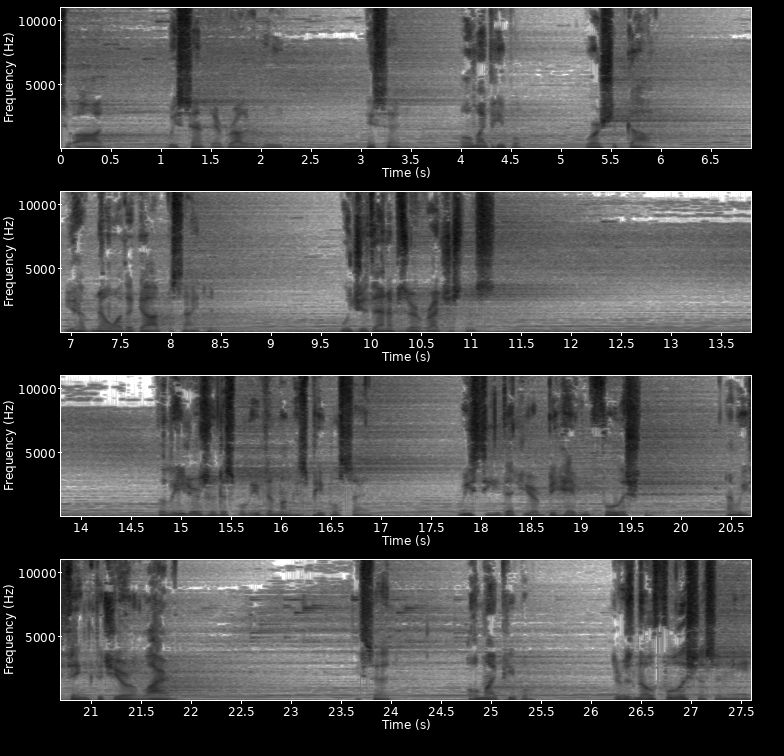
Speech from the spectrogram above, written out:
To Ad, we sent their brother Hud. He said, O my people, worship God you have no other God beside him. Would you then observe righteousness? The leaders who disbelieved among his people said, We see that you're behaving foolishly, and we think that you're a liar. He said, O my people, there is no foolishness in me.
